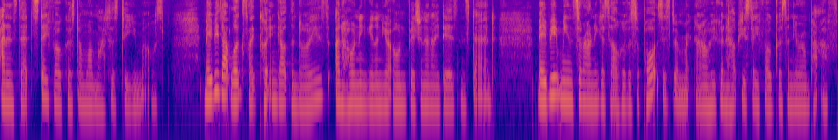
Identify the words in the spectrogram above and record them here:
and instead stay focused on what matters to you most? Maybe that looks like cutting out the noise and honing in on your own vision and ideas instead. Maybe it means surrounding yourself with a support system right now who can help you stay focused on your own path.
